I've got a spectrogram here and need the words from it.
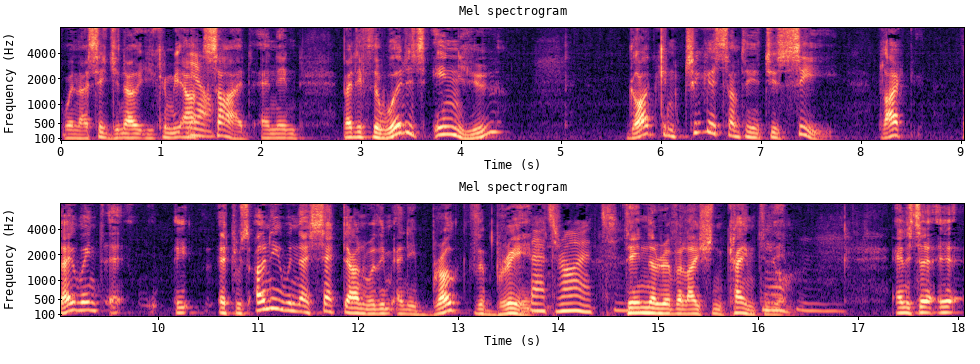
when I said, you know, you can be Yeah. outside and then, but if the word is in you, God can trigger something that you see. Like they went, uh, it, it was only when they sat down with him and he broke the bread, That's right. then the revelation came to Yeah. them. And it's a, uh,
